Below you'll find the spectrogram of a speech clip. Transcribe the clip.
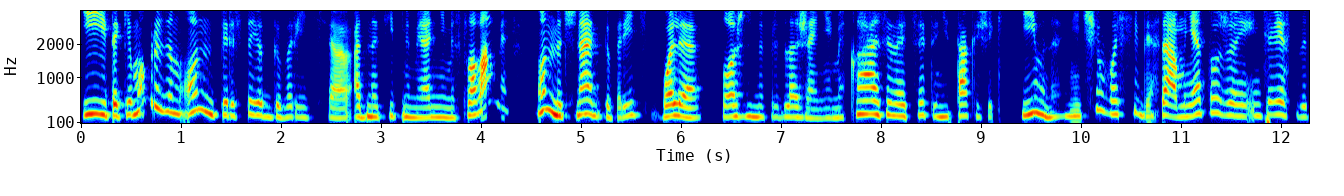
И таким образом он перестает говорить э, однотипными одними словами, он начинает говорить более сложными предложениями. Оказывается, это не так эффективно. Ничего себе. Да, мне тоже интересный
